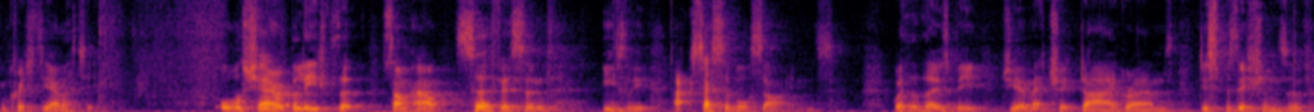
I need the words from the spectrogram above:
in Christianity. All share a belief that somehow surface and easily accessible signs, whether those be geometric diagrams, dispositions of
